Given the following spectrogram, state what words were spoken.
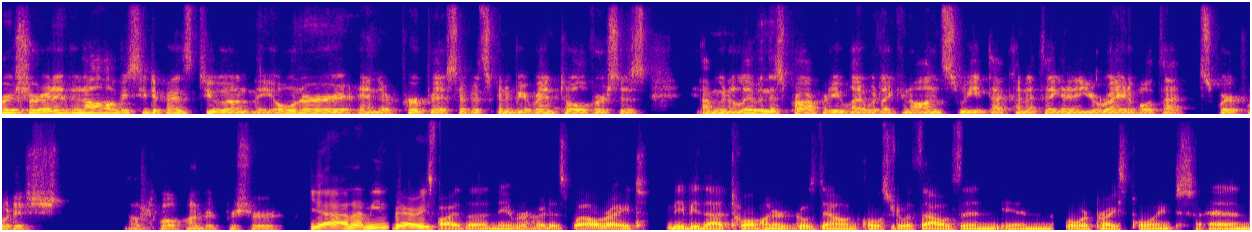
For sure. And it, it all obviously depends too on the owner and their purpose. If it's going to be a rental versus I'm going to live in this property, I would like an ensuite, that kind of thing. And you're right about that square footage of 1200 for sure. Yeah, and I mean varies by the neighborhood as well, right? Maybe that 1200 goes down closer to a thousand in lower price point and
